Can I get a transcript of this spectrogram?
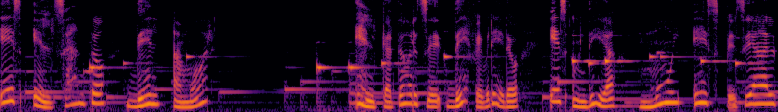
es el santo del amor? El 14 de febrero es un día muy especial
